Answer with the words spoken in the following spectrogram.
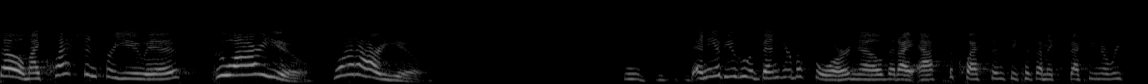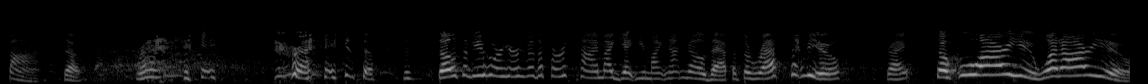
So, my question for you is who are you? What are you? Any of you who have been here before know that I ask the questions because I'm expecting a response. So, right? right? So those of you who are here for the first time, I get you might not know that, but the rest of you, right? So who are you? What are you?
